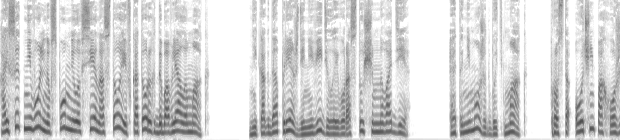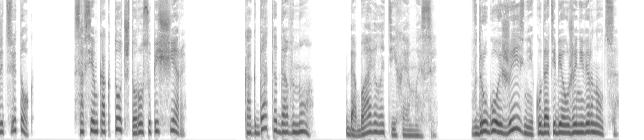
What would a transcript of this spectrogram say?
Айсет невольно вспомнила все настои, в которых добавляла мак. Никогда прежде не видела его растущим на воде. Это не может быть мак, просто очень похожий цветок. Совсем как тот, что рос у пещеры. «Когда-то давно», — добавила тихая мысль. «В другой жизни, куда тебе уже не вернуться».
